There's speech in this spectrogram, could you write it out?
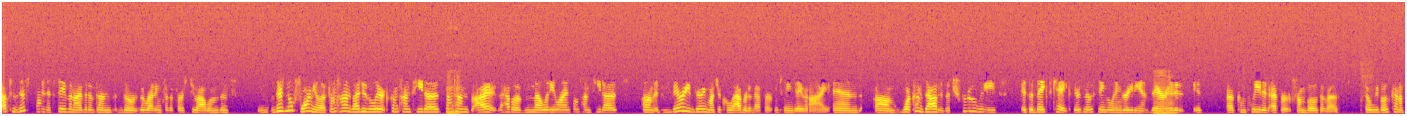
up to this point, it's Dave and I that have done the the writing for the first two albums, and there's no formula. Sometimes I do the lyrics, sometimes he does. Sometimes I have a melody line, sometimes he does. Um, it's very, very much a collaborative effort between Dave and I, and um, what comes out is a truly it's a baked cake. There's no single ingredient there. Mhm. It is it's a completed effort from both of us. So we both kind of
